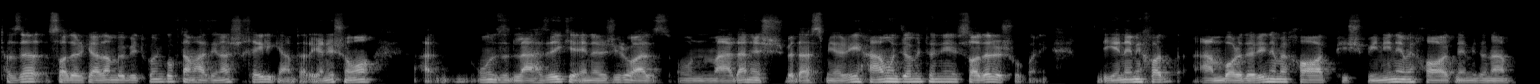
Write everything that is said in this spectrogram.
تازه صادر کردم به بیت کوین گفتم هزینهش خیلی کمتره. یعنی شما اون لحظه ای که انرژی رو از اون معدنش به دست میاری همونجا می‌تونی صادرش بکنی. دیگه نمی‌خواد انبارداری نمی‌خواد پیش بینی نمی‌خواد نمی‌دونم.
